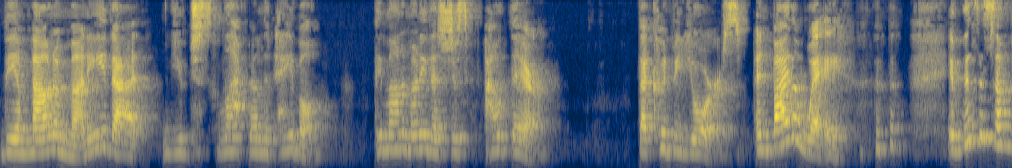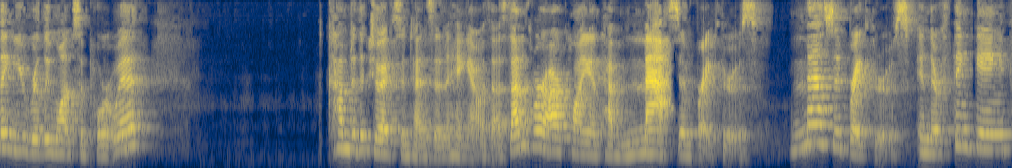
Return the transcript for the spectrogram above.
the amount of money that you've just left on the table, the amount of money that's just out there that could be yours. And by the way, if this is something you really want support with, come to the 2X Intensive and hang out with us. That is where our clients have massive breakthroughs, massive breakthroughs in their thinking,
